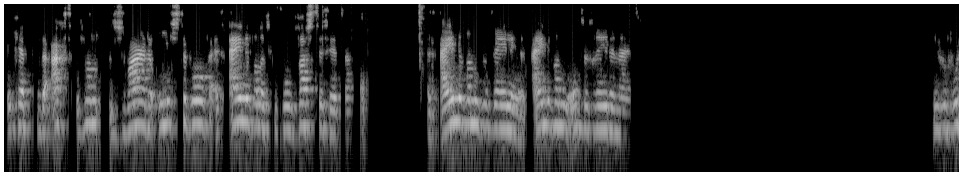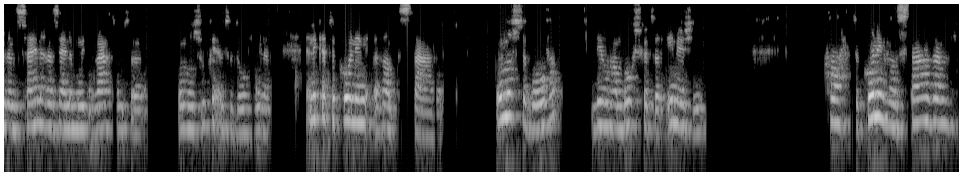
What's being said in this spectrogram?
Ik heb de acht van zwaarden ondersteboven. Het einde van het gevoel vast te zitten. Het einde van de verveling. Het einde van de ontevredenheid. Die gevoelens zijn er en zijn de moeite waard om te onderzoeken en te doorvoelen. En ik heb de koning van staven. Ondersteboven, Leeuwen Boogschutter, energie. De koning van staven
